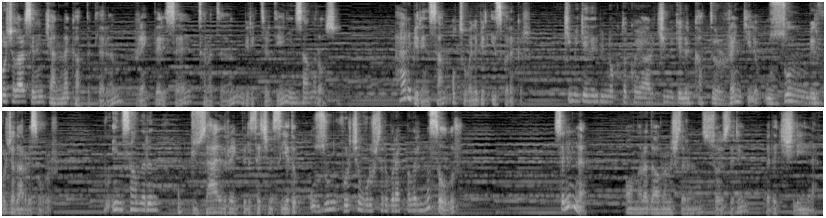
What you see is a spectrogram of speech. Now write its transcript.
Fırçalar senin kendine kattıkların, renkler ise tanıdığın, biriktirdiğin insanlar olsun. Her bir insan o tuvale bir iz bırakır. Kimi gelir bir nokta koyar, kimi gelir kattığı renk ile uzun bir fırça darbesi vurur. Bu insanların o güzel renkleri seçmesi ya da uzun fırça vuruşları bırakmaları nasıl olur? Seninle, onlara davranışların, sözlerin ve de kişiliğinle.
